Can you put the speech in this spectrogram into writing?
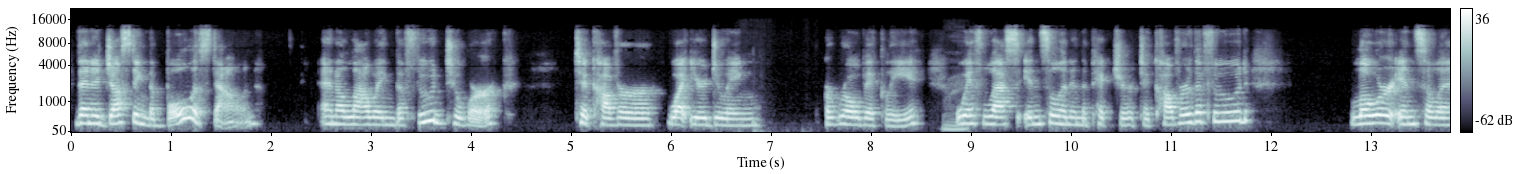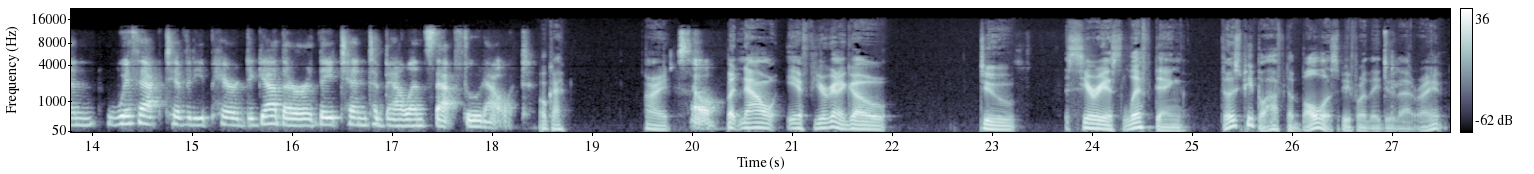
then adjusting the bolus down and allowing the food to work to cover what you're doing aerobically Right. with less insulin in the picture to cover the food lower insulin with activity paired together they tend to balance that food out Okay. All right. so But now, if you're going to go do serious lifting, those people have to bolus before they do that, right?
